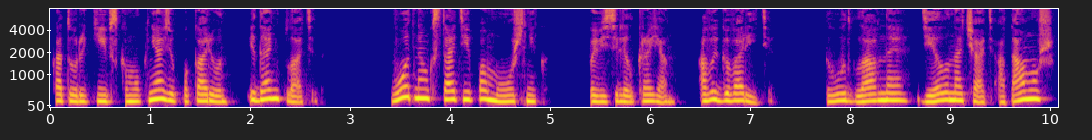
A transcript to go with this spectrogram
который киевскому князю покорен и дань платит. Вот нам, кстати, и помощник, — повеселил Краян. А вы говорите, тут главное дело начать, а там уж...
